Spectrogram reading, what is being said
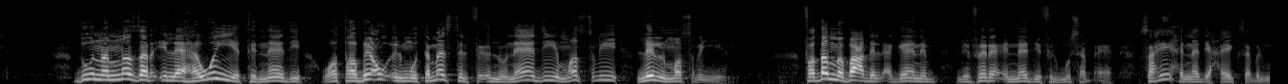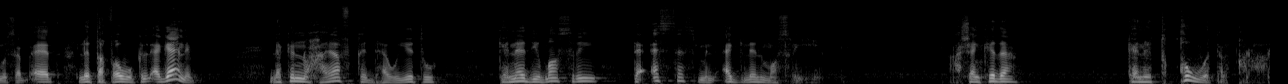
دون النظر إلى هوية النادي وطابعه المتمثل في إنه نادي مصري للمصريين. فضم بعض الأجانب لفرق النادي في المسابقات. صحيح النادي هيكسب المسابقات لتفوق الأجانب لكنه هيفقد هويته كنادي مصري تأسس من أجل المصريين. عشان كده كانت قوة القرار.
